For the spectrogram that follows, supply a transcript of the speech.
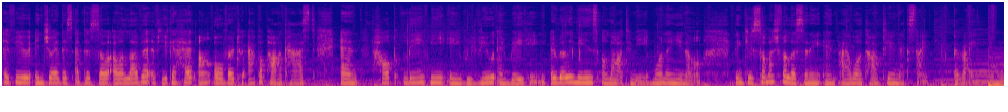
If you enjoyed this episode, I would love it if you can head on over to Apple Podcast and help leave me a review and rating. It really means a lot to me, more than you know. Thank you so much for listening, and I will talk to you next time. Bye bye.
